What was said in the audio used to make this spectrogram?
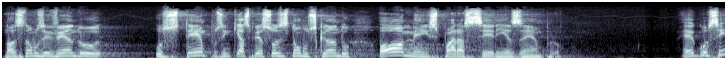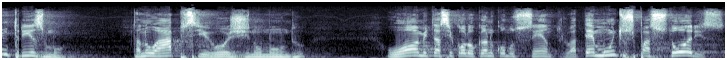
Nós estamos vivendo os tempos em que as pessoas estão buscando homens para serem exemplo. É egocentrismo, está no ápice hoje no mundo. O homem está se colocando como centro, até muitos pastores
